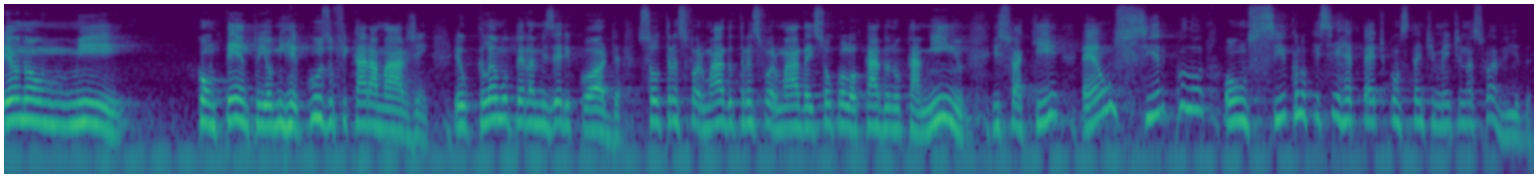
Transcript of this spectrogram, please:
eu não me contento e eu me recuso a ficar à margem. Eu clamo pela misericórdia. Sou transformado, transformada e sou colocado no caminho. Isso aqui é um círculo ou um ciclo que se repete constantemente na sua vida.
